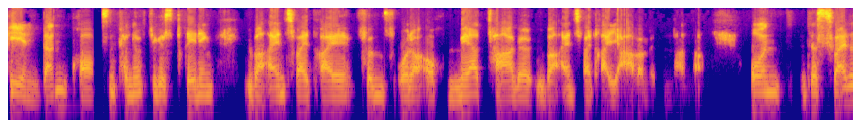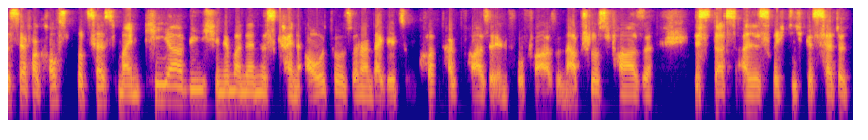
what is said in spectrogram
gehen, dann braucht es ein vernünftiges Training über ein, zwei, drei, fünf oder auch mehr Tage über ein, zwei, drei Jahre miteinander. Und das zweite ist der Verkaufsprozess. Mein Kia, wie ich ihn immer nenne, ist kein Auto, sondern da geht es um Kontaktphase, Infophase und Abschlussphase. Ist das alles richtig gesettet,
